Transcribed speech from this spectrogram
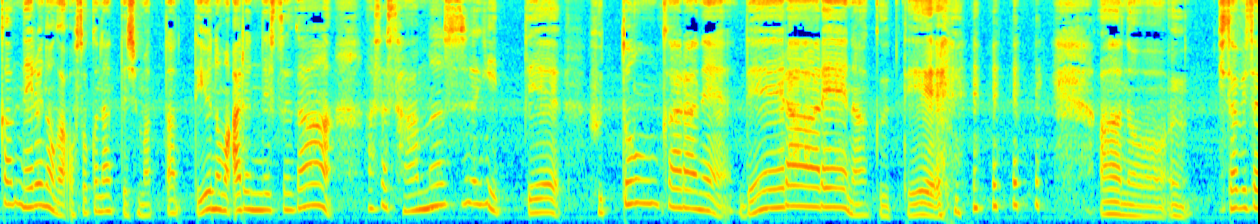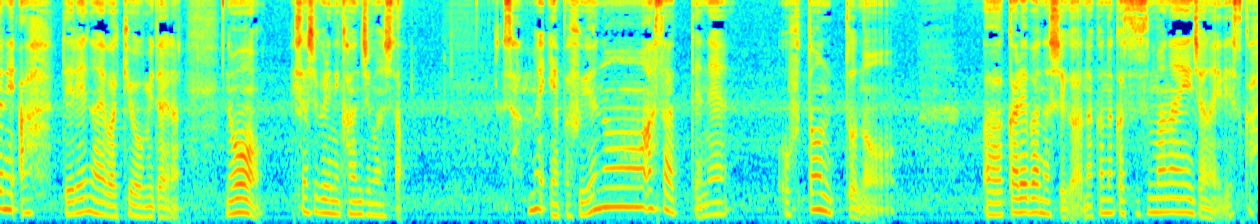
干寝るのが遅くなってしまったっていうのもあるんですが、朝寒すぎて、布団からね、出られなくて、あの、うん。久々に、あ、出れないわ今日みたいなのを久しぶりに感じました。寒い。やっぱ冬の朝ってね、お布団との別れ話がなかなか進まないじゃないですか。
